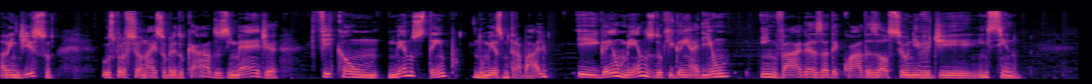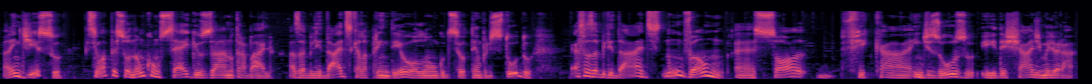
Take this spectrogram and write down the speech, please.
Além disso, os profissionais sobreeducados, em média, ficam menos tempo no mesmo trabalho e ganham menos do que ganhariam em vagas adequadas ao seu nível de ensino. Além disso, se uma pessoa não consegue usar no trabalho as habilidades que ela aprendeu ao longo do seu tempo de estudo, essas habilidades não vão é, só ficar em desuso e deixar de melhorar,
